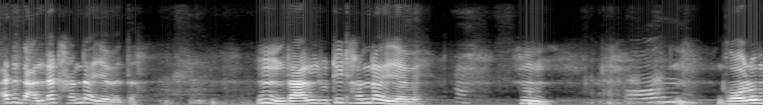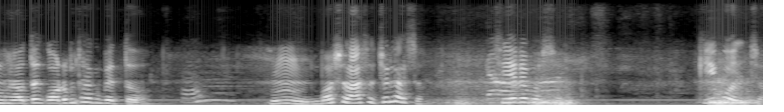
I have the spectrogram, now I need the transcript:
আচ্ছা ডালটা ঠান্ডা হয়ে যাবে তো? হুম, ডাল, রুটি ঠান্ডা হয়ে যাবে। হুম। গরম হ্যাঁ তো গরম থাকবে তো। হুম, বসো, আসো, চলে আসো। চেয়ারে বসো। কি বলছো?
